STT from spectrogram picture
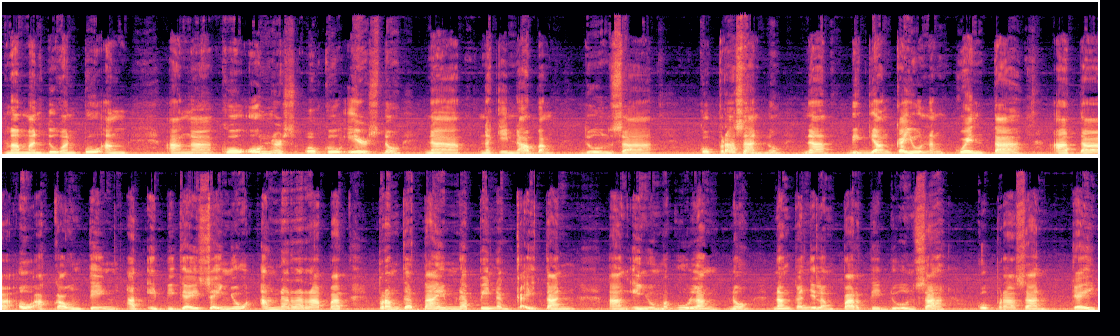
mamanduhan po ang ang ah, co-owners o co-heirs no na nakinabang doon sa koprasan no na bigyan kayo ng kwenta at ah, o accounting at ibigay sa inyo ang nararapat from the time na pinagkaitan ang inyong magulang no ng kanilang party doon sa koprasan okay?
